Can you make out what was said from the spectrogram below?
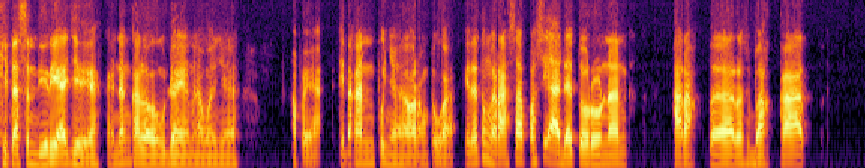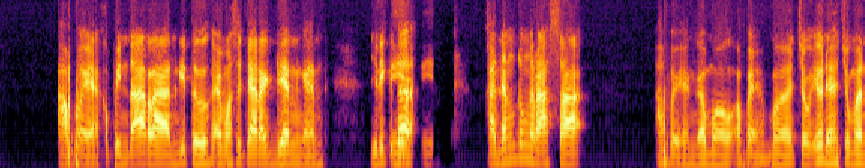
Kita sendiri aja ya kadang kalau udah yang namanya apa ya kita kan punya orang tua kita tuh ngerasa pasti ada turunan karakter bakat apa ya kepintaran gitu. Emang secara gen kan. Jadi kita iya, iya. kadang tuh ngerasa apa ya nggak mau apa ya mencoba ya udah cuman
